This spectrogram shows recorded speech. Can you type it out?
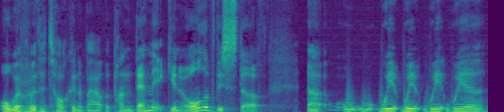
or whether they're talking about the pandemic, you know, all of this stuff. Uh, we, we, we, we're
